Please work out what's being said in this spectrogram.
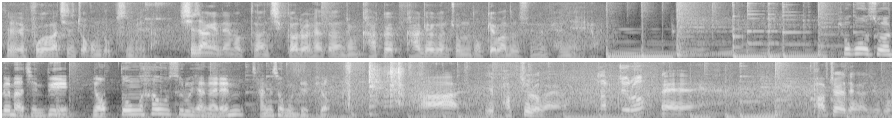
이제 부가가치는 조금 높습니다. 시장에 내놓던 직거래를 하던 좀 가격, 가격은 좀 높게 받을 수 있는 편이에요. 표고 수확을 마친 뒤 옆동 하우스로 향하는 장성훈 대표. 아, 이제 밥 주러 가요. 밥 주러? 네. 밥 줘야 돼가지고.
